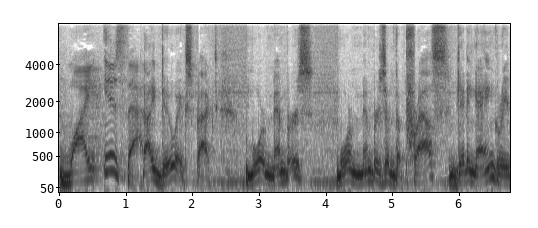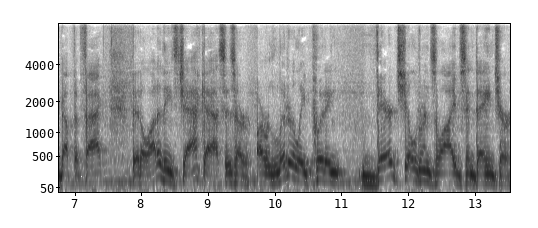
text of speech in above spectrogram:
Why is that? I do expect more members more members of the press getting angry about the fact that a lot of these jackasses are, are literally putting their children's lives in danger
